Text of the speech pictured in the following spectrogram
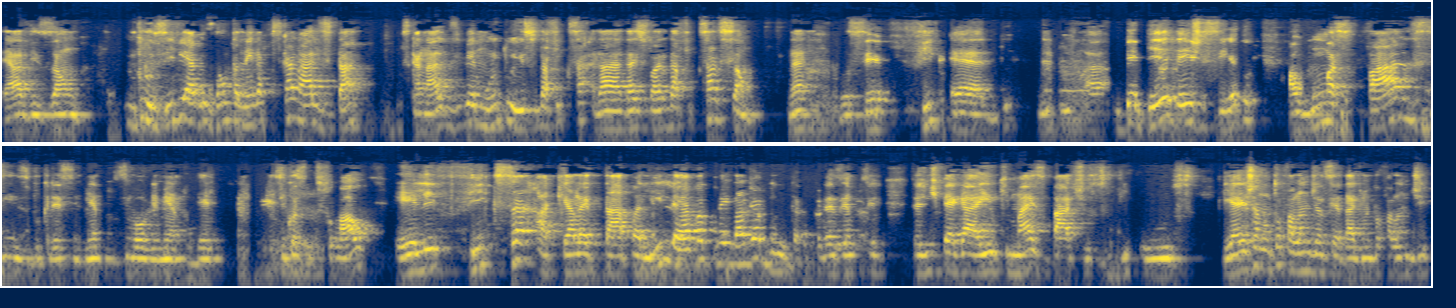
é a visão, inclusive é a visão também da psicanálise, tá? A psicanálise vê muito isso da, fixa, da, da história da fixação, né? Você fica, é, o bebê, desde cedo, algumas fases do crescimento, do desenvolvimento dele psicossexual, ele fixa aquela etapa ali e leva para a idade adulta. Por exemplo, se, a gente pegar aí o que mais bate os. os e aí já não estou falando de ansiedade, mas estou falando de,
